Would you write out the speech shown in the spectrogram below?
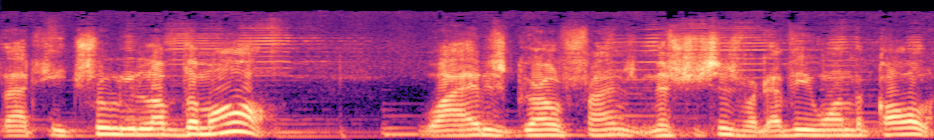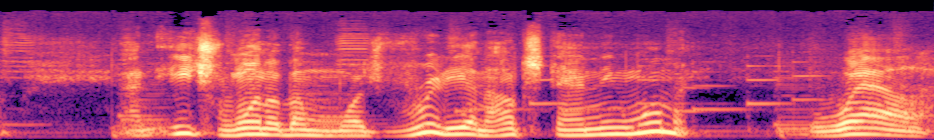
that he truly loved them all. wives, girlfriends, mistresses, whatever you want to call them. And each one of them was really an outstanding woman. Well,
